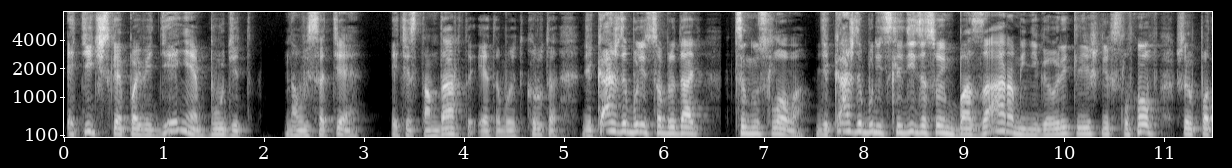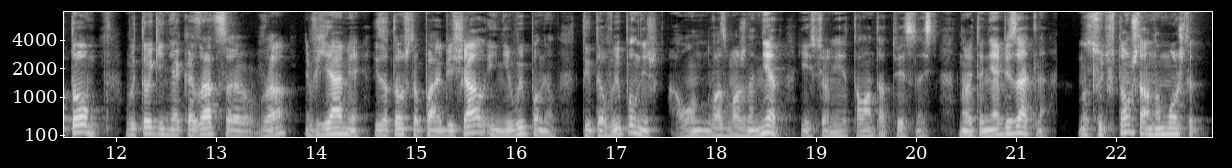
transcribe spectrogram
этическое поведение будет на высоте. Эти стандарты, и это будет круто, где каждый будет соблюдать цену слова, где каждый будет следить за своим базаром и не говорить лишних слов, чтобы потом в итоге не оказаться да, в яме из-за того, что пообещал и не выполнил. Ты-то выполнишь, а он, возможно, нет, если у него нет таланта ответственности. Но это не обязательно. Но суть в том, что оно может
